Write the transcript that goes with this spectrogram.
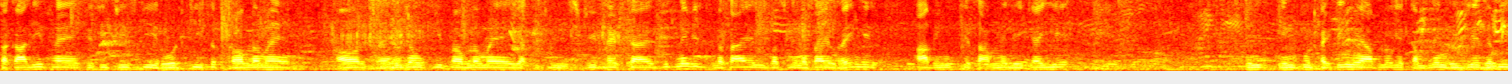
तकालीफ हैं, किसी चीज़ की, रोड की तो प्रॉब्लम है और ड्रेनेजों की प्रॉब्लम है या किसी स्ट्रीट लाइट्स का है, जितने भी मसाइल मसले मसाइल रहेंगे, आप इनके सामने लेके आइए। इन इनको राइटिंग में आप लोग एक कंप्लेन दीजिए, जब भी,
